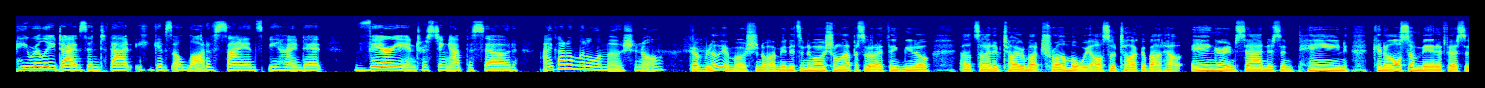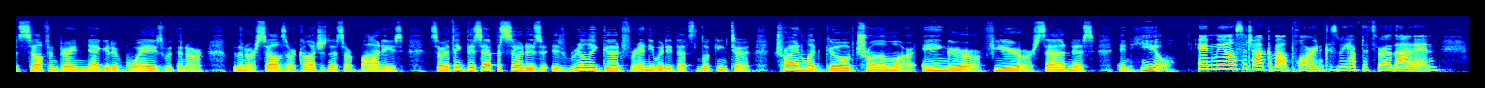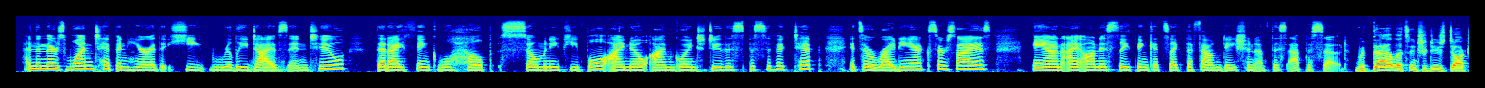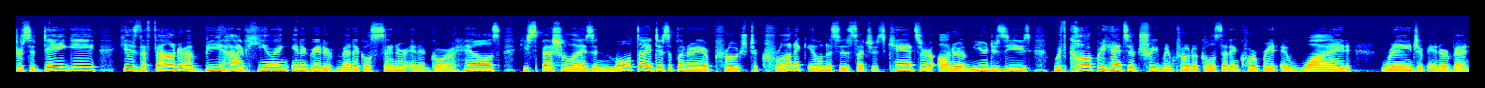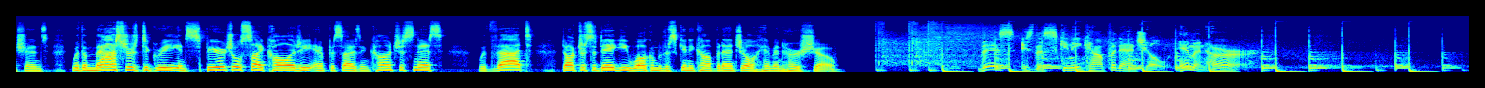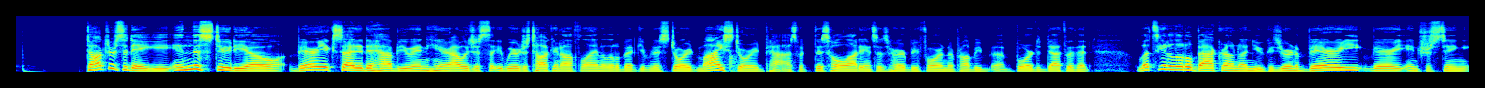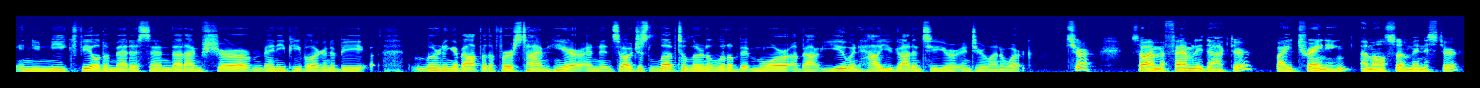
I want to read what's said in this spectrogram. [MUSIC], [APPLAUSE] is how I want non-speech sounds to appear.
he really dives into that. He gives a lot of science behind it. Very interesting episode. I got a little emotional. Got really emotional. I mean, it's an emotional episode. I think, you know, outside of talking about trauma, we also talk about how anger and sadness and pain can also manifest itself in very negative ways within our within ourselves, our consciousness, our bodies. So I think this episode is is really good for anybody that's looking to try and let go of trauma or anger or fear or sadness and heal. And we also talk about porn because we have to throw that in. And then there's one tip in here that he really dives into that I think will help so many people. I know I'm going to do this specific tip. It's a writing exercise. And I honestly think it's like the foundation of this episode. With that, let's introduce Dr. Sadeghi. He is the founder of Beehive Healing Integrative Medical Center in Agoura Hills. He specializes in multidisciplinary approach to chronic illnesses such as cancer, autoimmune disease, with comprehensive treatment protocols that incorporate a wide range of interventions. With a master's degree in spiritual psychology emphasizing consciousness, with that, Dr. Sadeghi, welcome to the Skinny Confidential, him and her show. This is the Skinny Confidential. Him and her. Dr. Sadeghi in the studio. Very excited to have you in here. I was just we were just talking offline a little bit, giving a story, my storied past, which this whole audience has heard before, and they're probably uh, bored to death with it. Let's get a little background on you because you're in a very, very interesting and unique field of medicine that I'm sure many people are going to be learning about for the first time here. And, and so I'd just love to learn a little bit more about you and how you got into your into your line of work. Sure. So I'm a family doctor by training. I'm also a minister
